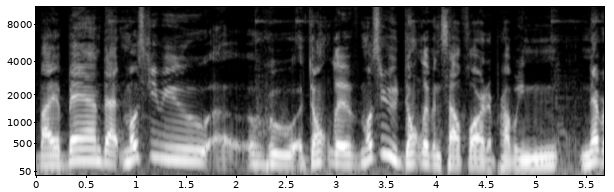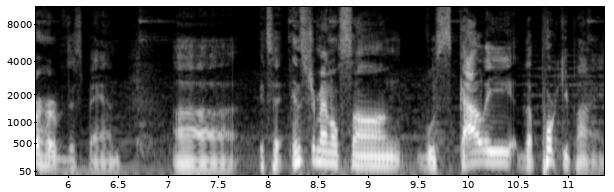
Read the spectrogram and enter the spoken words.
by a band that most of you uh, who don't live, most of you who don't live in South Florida probably n- never heard of this band. Uh, it's an instrumental song, Wuskali the Porcupine,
